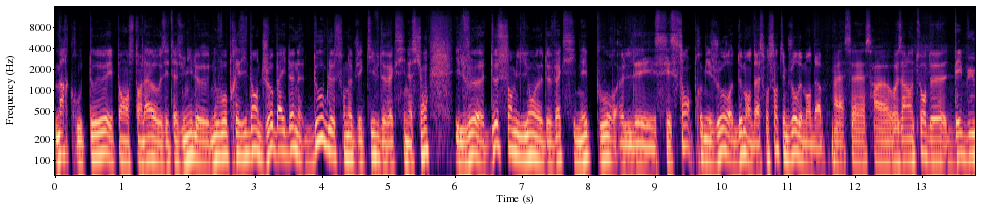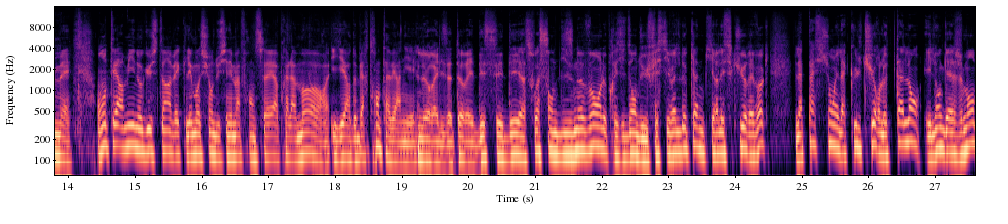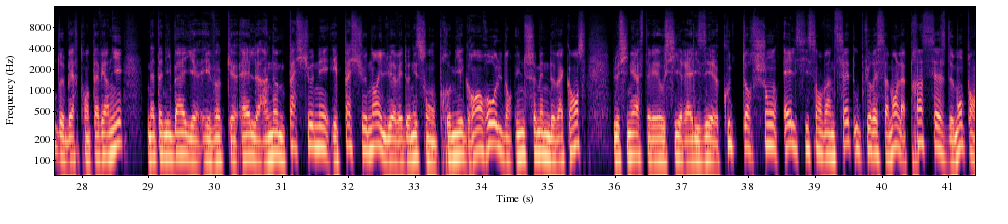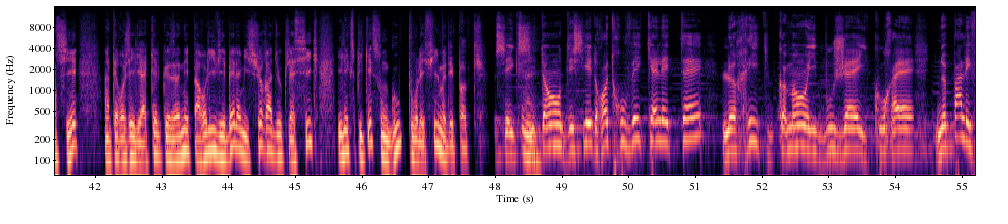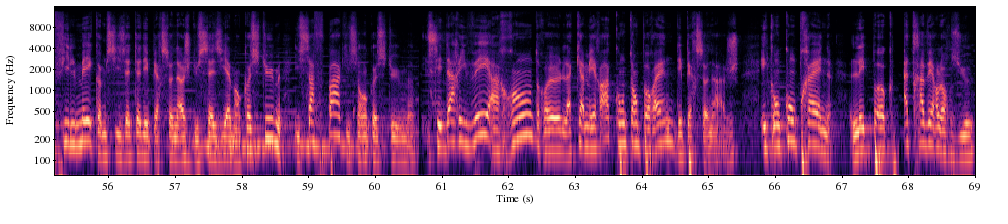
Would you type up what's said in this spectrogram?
Marc Routeux. Et pendant ce temps-là, aux États-Unis, le nouveau président Joe Biden double son objectif de vaccination. Il veut 200 millions de vaccinés pour les, ses 100 premiers jours de mandat, son centième jour de mandat. Voilà, ça sera aux alentours de début mai. On termine, Augustin, avec l'émotion du cinéma français après la mort hier de Bertrand Tavernier. Le réalisateur est décédé à 79 ans. Le président du Festival de Cannes, Pierre Lescure, évoque la passion et la culture, le talent et l'engagement de Bertrand Tavernier. Nathalie Baye évoque, elle, un homme passionné et passionnant. Il lui avait donné son premier grand rôle dans Une semaine de vacances. Le cinéaste avait aussi réalisé Coup de torchon, L627 ou plus récemment La princesse de Montpensier. Interrogé il y a quelques années par Olivier Bellamy sur Radio Classique, il expliquait son goût pour les films d'époque. C'est excitant d'essayer de retrouver quel était le rythme, comment ils bougeaient, ils couraient, ne pas les filmer comme s'ils étaient des personnages du 16e en costume, ils savent pas qu'ils sont en costume. C'est d'arriver à rendre la caméra contemporaine des personnages et qu'on comprenne l'époque à travers leurs yeux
